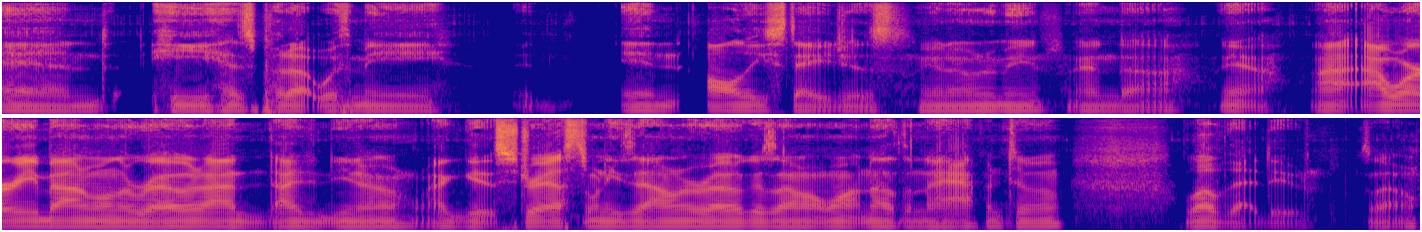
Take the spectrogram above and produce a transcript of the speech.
and he has put up with me in all these stages. You know what I mean? And uh, yeah, I, I, worry about him on the road. I, I, you know, I get stressed when he's out on the road because I don't want nothing to happen to him. Love that dude. So,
